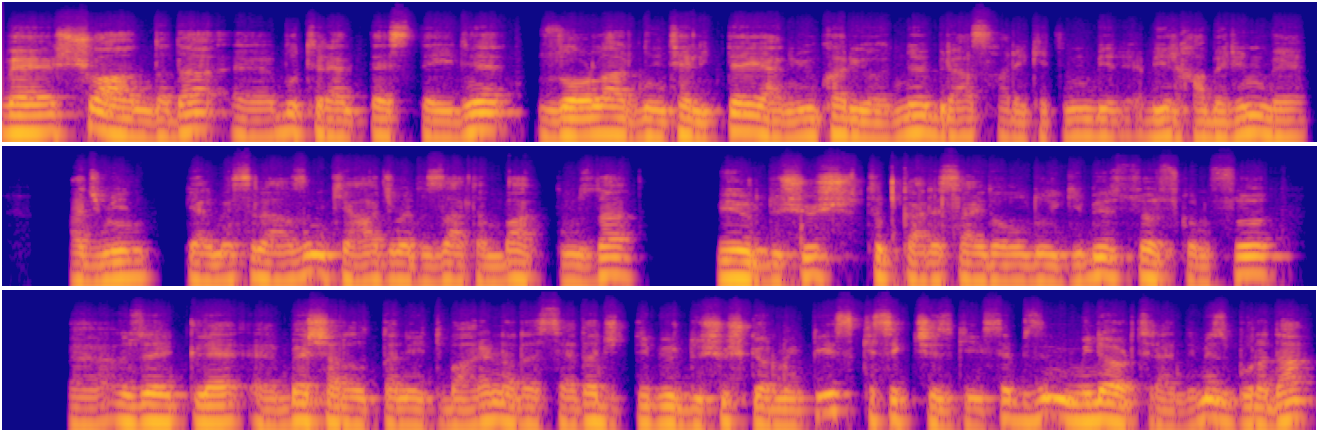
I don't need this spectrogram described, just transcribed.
Ve şu anda da e, bu trend desteğini zorlar nitelikte yani yukarı yönlü biraz hareketin bir, bir haberin ve hacmin gelmesi lazım ki hacme de zaten baktığımızda bir düşüş tıpkı RSI'de olduğu gibi söz konusu. E, özellikle e, 5 Aralık'tan itibaren RSI'de ciddi bir düşüş görmekteyiz. Kesik çizgi ise bizim minor trendimiz. Burada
